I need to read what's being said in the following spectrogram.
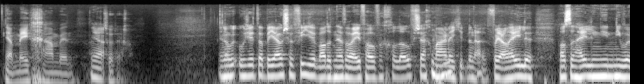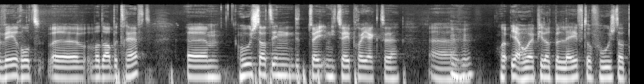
ja, meegegaan ben. Ja. Zo zeggen. En hoe, hoe zit dat bij jou, Sofie? We hadden het net al even over geloof, zeg maar. Mhm. dat je, nou, voor jou een hele, was het een hele nie- nieuwe wereld eh, wat dat betreft. Ehm, hoe is dat in, de twee, in die twee projecten? Ehm, Mhm. hoe, ja, hoe heb je dat beleefd? Of hoe is dat,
